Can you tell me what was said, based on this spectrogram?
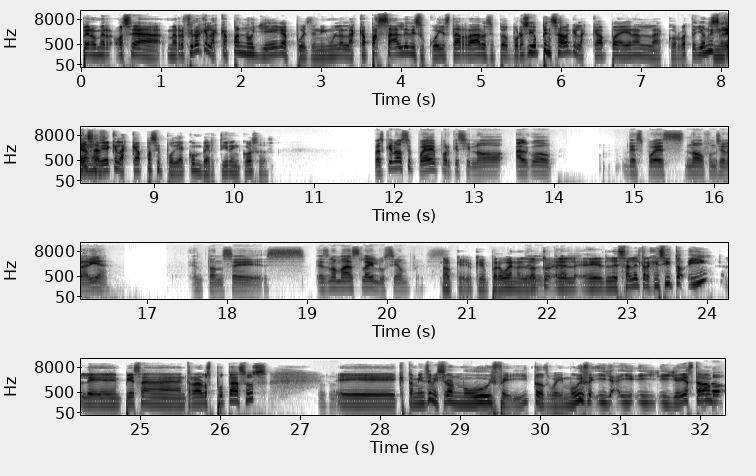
pero me, o sea, me refiero a que la capa no llega, pues, de ningún lado. La capa sale de su cuello, está raro ese pedo. Por eso yo pensaba que la capa era la corbata. Yo ni siquiera sabía que la capa se podía convertir en cosas. Pues que no se puede porque si no, algo después no funcionaría. Entonces, es nomás la ilusión, pues. Ok, ok, pero bueno, el doctor el- eh, le sale el trajecito y le empieza a entrar a los putazos. Eh, que también se me hicieron muy feitos, güey. Muy fe y, ya- y, y- y yo ya estaba. No,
